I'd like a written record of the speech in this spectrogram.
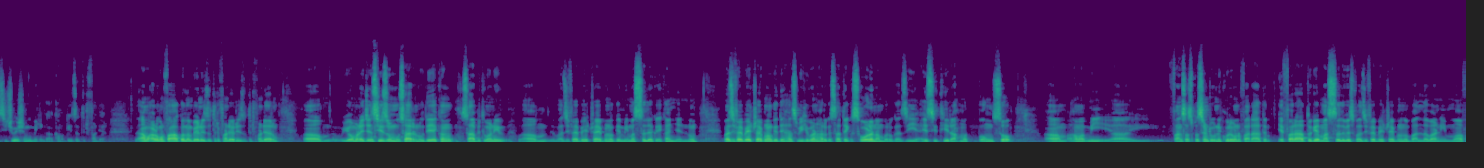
situation gue mihinga kah makai zatir fundir. Am alangun faham kalau membeli zatir fundir, zatir fundir, yaman agensi zon musaran, udah ekang sabit tribunal ke mimasalah ke ekang jenno, wajibnya beh tribunal ke dehas wihiban harga sate ke soal number uga zia, ACT rahmat bongso, hama mi Fansas persen tu unik kurang unfarat. Efarat ke masalah wes wajib tribunal no balawa ni maaf.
